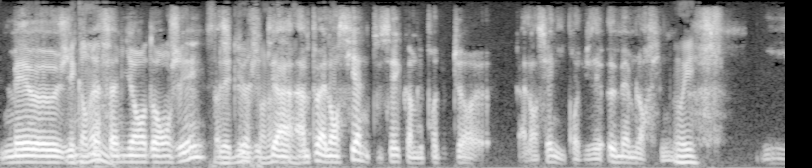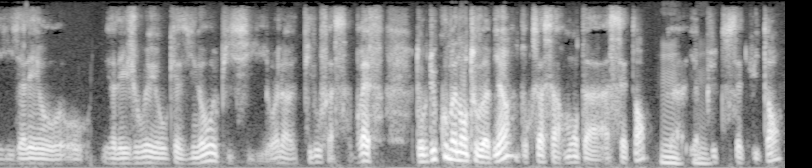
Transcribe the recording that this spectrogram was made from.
mais euh, j'ai mis ma famille en danger parce que j'étais un, peu à l'ancienne tu sais comme les producteurs euh, à l'ancienne ils produisaient eux-mêmes leurs films. Oui. Ils allaient au, ils allaient jouer au casino et puis si voilà pile ou face. Bref. Donc du coup maintenant tout va bien. Donc ça ça remonte à, à 7 ans il y a, mmh, mmh. plus de 7 8 ans.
